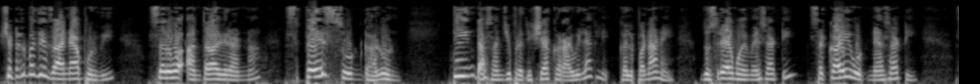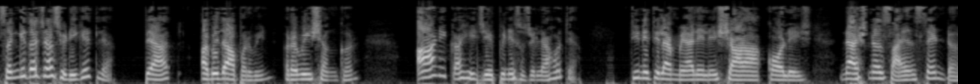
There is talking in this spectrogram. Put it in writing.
शटलमध्ये जाण्यापूर्वी सर्व अंतराळवीरांना स्पेस सूट घालून तीन तासांची प्रतीक्षा करावी लागली. कल्पनाने दुसऱ्या मोहिमेसाठी सकाळी उठण्यासाठी संगीताच्या सिडी घेतल्या. त्यात अबिदा परवीन रविशंकर आणि काही जेपीने सुचवल्या होत्या. तिने तिला मिळालेले शाळा college National Science Centre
